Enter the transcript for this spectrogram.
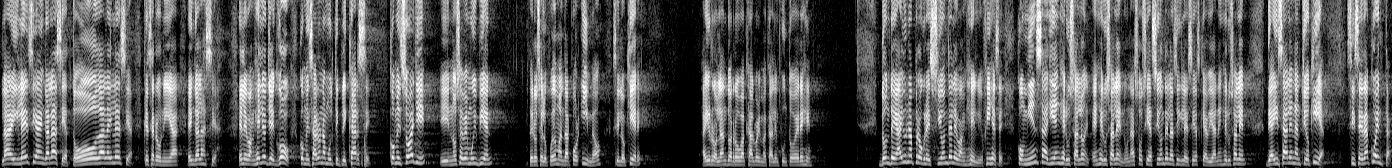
La iglesia en Galacia, toda la iglesia que se reunía en Galacia. El Evangelio llegó, comenzaron a multiplicarse. Comenzó allí, y no se ve muy bien, pero se lo puedo mandar por email si lo quiere. Ahí rolando arroba donde hay una progresión del Evangelio. Fíjese, comienza allí en Jerusalén, en Jerusalén, una asociación de las iglesias que habían en Jerusalén, de ahí sale en Antioquía. Si se da cuenta,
